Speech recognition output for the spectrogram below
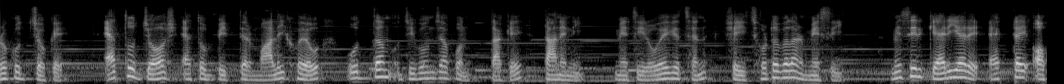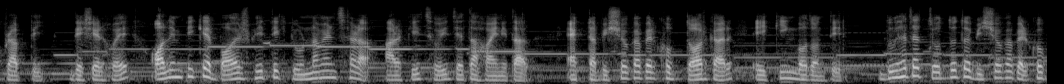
রুকুজ্জোকে। এত যশ, এত বৃত্তের মালিক হয়েও উদ্দাম জীবনযাপন তাকে টানেনি। মেসি রয়ে গেছেন সেই ছোটবেলার মেসি। মেসির ক্যারিয়ারে একটাই অপ্রাপ্তি, দেশের হয়ে অলিম্পিকে বয়স ভিত্তিক টুর্নামেন্ট ছাড়া আর কিছুই জেতা হয়নি তার। একটা বিশ্বকাপের খুব দরকার এই কিংবদন্তির। দুই হাজার চোদ্দতে বিশ্বকাপের খুব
